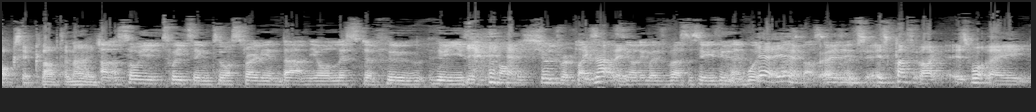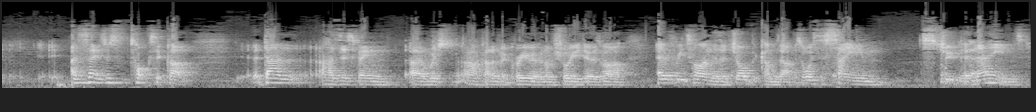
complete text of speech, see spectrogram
toxic club to manage. And I saw you tweeting to Australian Dan your list of who who you think Yeah. should replace Exactly. Falcioni with versus who you think they would yeah, replace yeah. It's, it's classic. Like it's what they. As I say, it's just a toxic club. Dan has this thing uh, which I kind of agree with, and I'm sure you do as well. Every time there's a job that comes up, it's always the same stupid names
